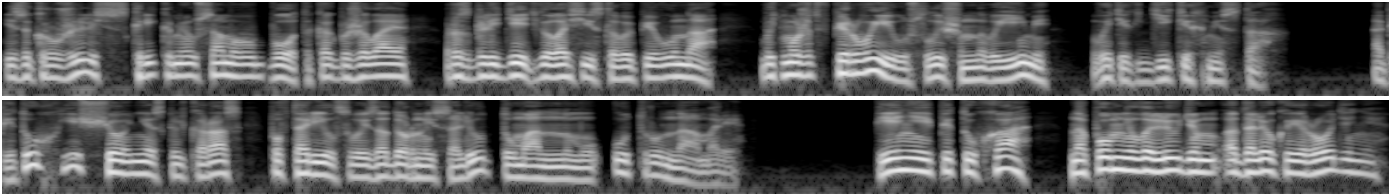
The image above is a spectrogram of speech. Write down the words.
и закружились с криками у самого бота, как бы желая разглядеть голосистого певуна, быть может, впервые услышанного ими в этих диких местах. А петух еще несколько раз повторил свой задорный салют туманному утру на море. Пение петуха напомнило людям о далекой родине,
